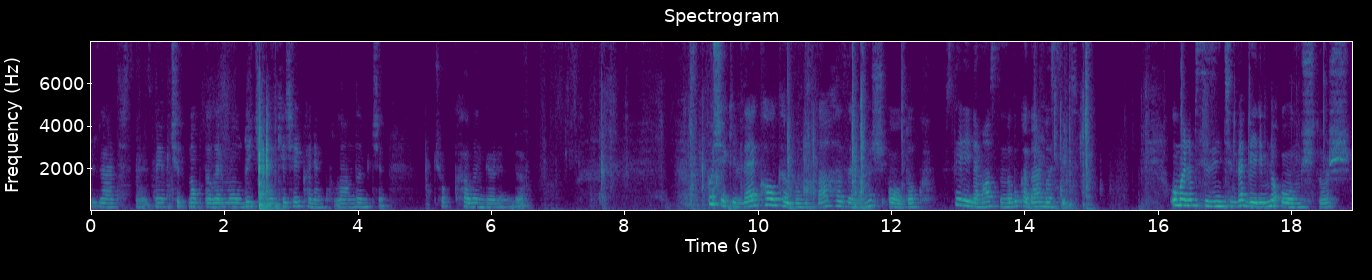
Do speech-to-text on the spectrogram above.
düzeltirsiniz. Benim çıt noktalarım olduğu için ve keçeli kalem kullandığım için çok kalın göründü. Bu şekilde kol kalıbımızı da hazırlamış olduk. Serileme aslında bu kadar basit. Umarım sizin için de verimli olmuştur.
